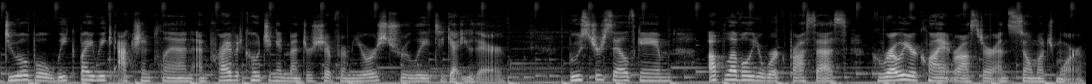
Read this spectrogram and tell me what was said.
doable week by week action plan and private coaching and mentorship from yours truly to get you there. Boost your sales game, uplevel your work process, grow your client roster, and so much more.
